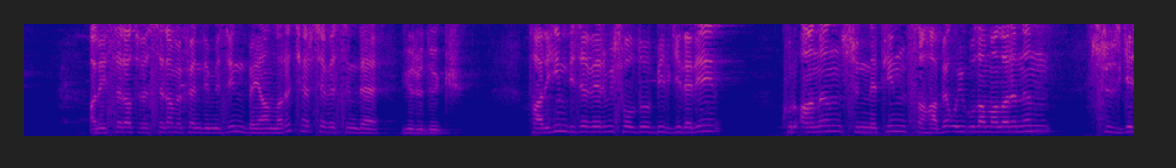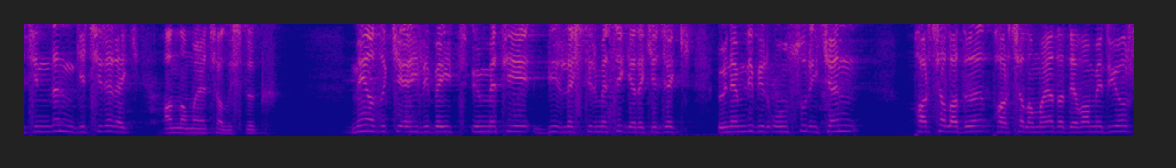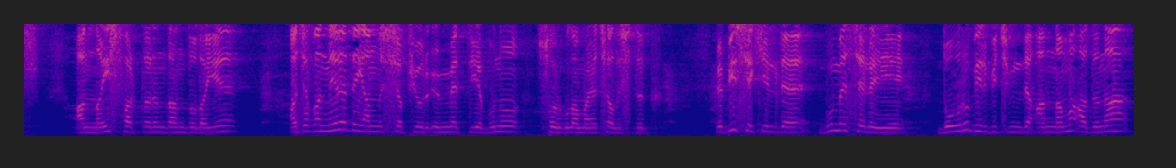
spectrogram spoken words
Aleyhissalatü vesselam Efendimizin beyanları çerçevesinde yürüdük. Tarihin bize vermiş olduğu bilgileri Kur'an'ın, sünnetin, sahabe uygulamalarının süzgecinden geçirerek anlamaya çalıştık. Ne yazık ki Ehli Beyt ümmeti birleştirmesi gerekecek önemli bir unsur iken parçaladı, parçalamaya da devam ediyor. Anlayış farklarından dolayı acaba nerede yanlış yapıyor ümmet diye bunu sorgulamaya çalıştık. Ve bir şekilde bu meseleyi doğru bir biçimde anlama adına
